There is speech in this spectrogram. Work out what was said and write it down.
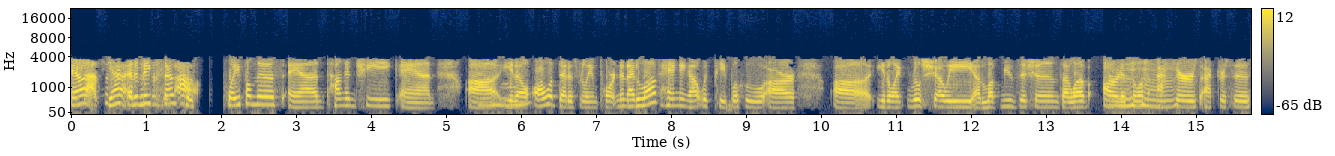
Yeah, that's what yeah, and it makes sense because playfulness and tongue in cheek and uh mm-hmm. you know all of that is really important. And I love hanging out with people who are uh you know like real showy. I love musicians. I love artists. Mm-hmm. i love mm-hmm. actors actresses.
